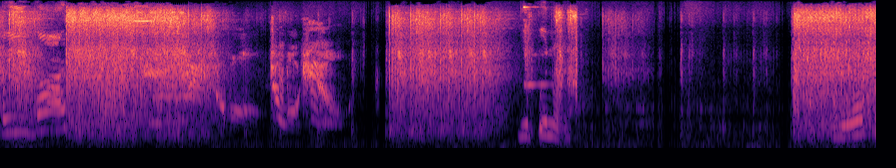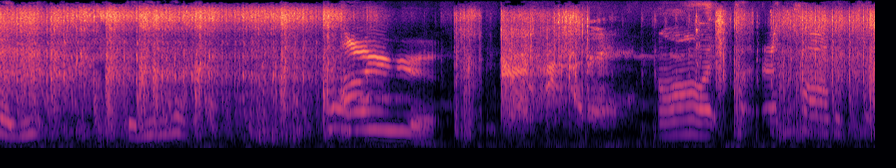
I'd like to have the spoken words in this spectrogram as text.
ปีบอส Invincible. Double kill. ยิบปืนหน่อยโอ้โหเกิดยิงเกิดยิงด้วยไอ้ Invincible. โอ้ยแอนข้าพเจ้า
